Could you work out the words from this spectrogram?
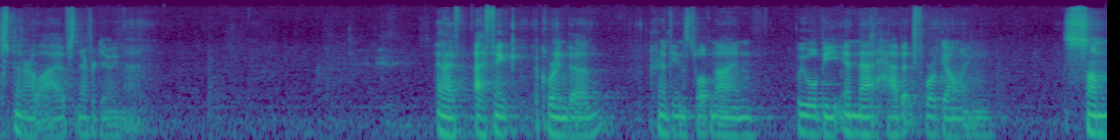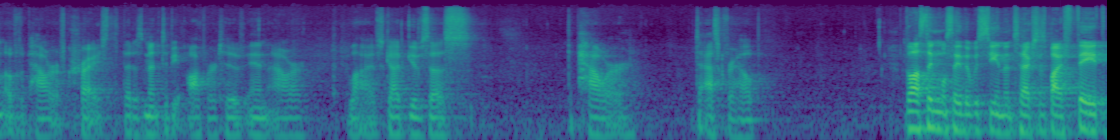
spend our lives never doing that. And I, I think, according to Corinthians 12 9, we will be in that habit foregoing some of the power of Christ that is meant to be operative in our lives. God gives us the power to ask for help. The last thing we'll say that we see in the text is by faith,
